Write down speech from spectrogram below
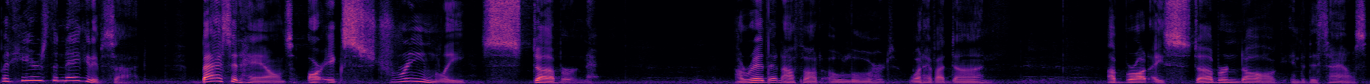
But here's the negative side Basset hounds are extremely stubborn. I read that and I thought, oh Lord, what have I done? I've brought a stubborn dog into this house.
